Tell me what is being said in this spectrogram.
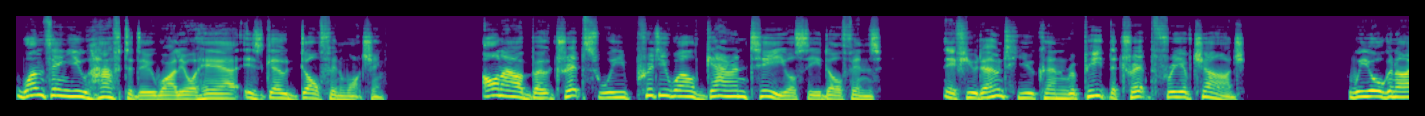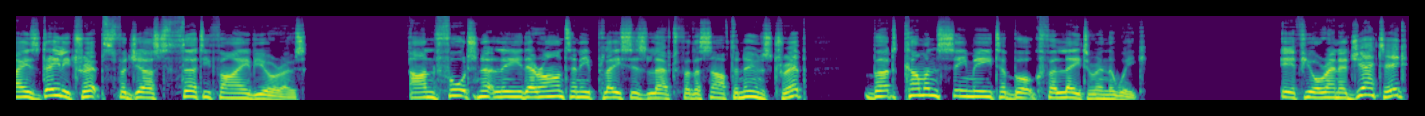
One thing you have to do while you're here is go dolphin watching. On our boat trips, we pretty well guarantee you'll see dolphins. If you don't, you can repeat the trip free of charge. We organise daily trips for just 35 euros. Unfortunately, there aren't any places left for this afternoon's trip, but come and see me to book for later in the week. If you're energetic,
